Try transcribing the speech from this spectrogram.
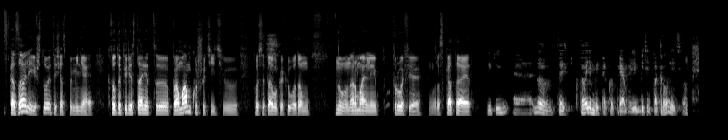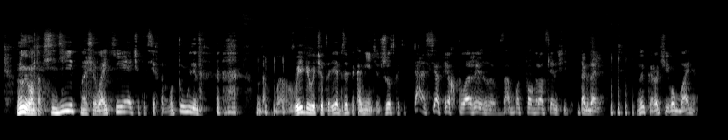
сказали, и что это сейчас поменяет? Кто-то перестанет э, про мамку шутить э, после того, как его там, ну, нормальный профи раскатает. Прикинь, э, ну, то есть кто-нибудь такой прям любитель потроллить. он- Ну и он там сидит на серваке, что-то всех там мутузит, там, выигрывает что-то и обязательно комментит жестко, типа, да, все, трех положили, забот полный рот, следующий и так далее. Ну и, короче, его банят.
